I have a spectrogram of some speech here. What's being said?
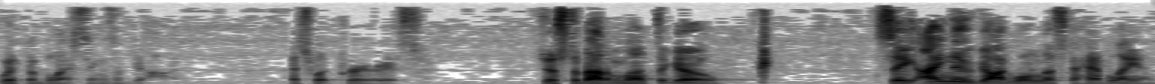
with the blessings of God. That's what prayer is. Just about a month ago, see, I knew God wanted us to have land.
